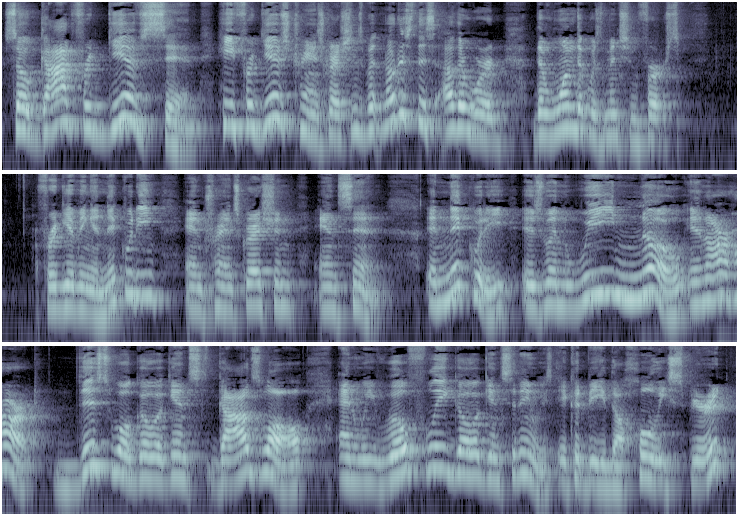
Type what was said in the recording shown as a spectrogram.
So God forgives sin. He forgives transgressions. But notice this other word, the one that was mentioned first forgiving iniquity and transgression and sin. Iniquity is when we know in our heart this will go against God's law and we willfully go against it anyways. It could be the Holy Spirit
